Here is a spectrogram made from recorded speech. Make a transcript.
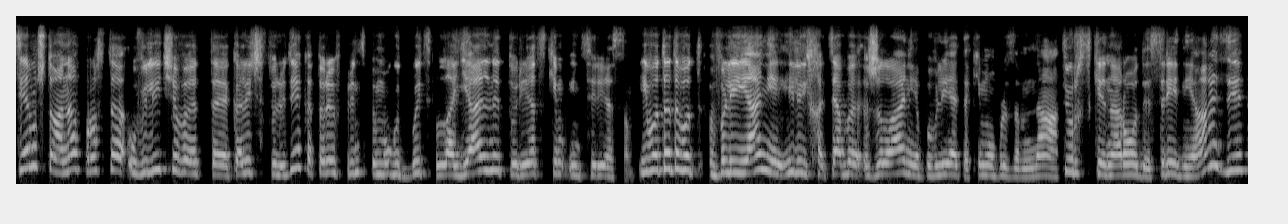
тем, что она просто увеличивает э, количество людей, которые в принципе могут быть лояльны турецким интересам. И вот это вот влияние или хотя бы желание повлиять таким образом на тюркские народы Средней Азии,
